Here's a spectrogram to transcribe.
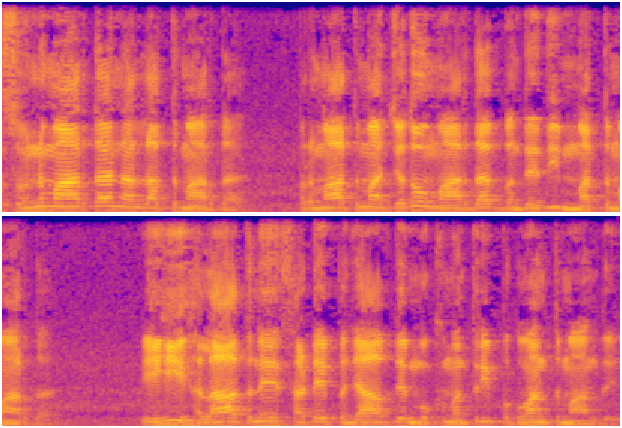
ਘਸੁੰਨ ਮਾਰਦਾ, ਨਾ ਲੱਤ ਮਾਰਦਾ। ਪਰਮਾਤਮਾ ਜਦੋਂ ਮਾਰਦਾ, ਬੰਦੇ ਦੀ ਮੱਤ ਮਾਰਦਾ। ਇਹੀ ਹਾਲਾਤ ਨੇ ਸਾਡੇ ਪੰਜਾਬ ਦੇ ਮੁੱਖ ਮੰਤਰੀ ਭਗਵੰਤ ਮਾਨ ਦੇ।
